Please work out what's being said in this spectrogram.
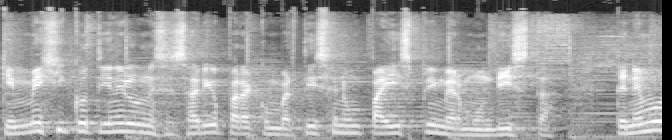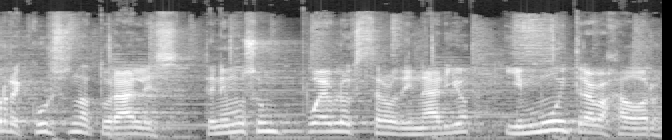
que México tiene lo necesario para convertirse en un país primermundista. Tenemos recursos naturales, tenemos un pueblo extraordinario y muy trabajador,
